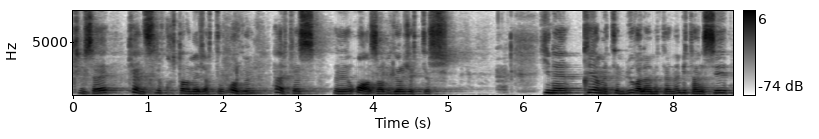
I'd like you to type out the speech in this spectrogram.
kimse kendisini kurtaramayacaktır. O gün herkes e, o azabı görecektir. Yine kıyametin büyük alametlerinden bir tanesi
